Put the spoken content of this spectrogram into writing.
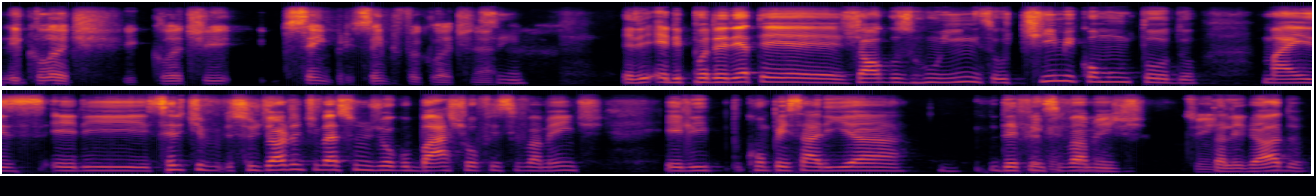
E clutch. E clutch sempre, sempre foi clutch, né? Sim. Ele, ele poderia ter jogos ruins, o time como um todo, mas ele se, ele tiv- se o Jordan tivesse um jogo baixo ofensivamente, ele compensaria defensivamente, Sim. tá ligado?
